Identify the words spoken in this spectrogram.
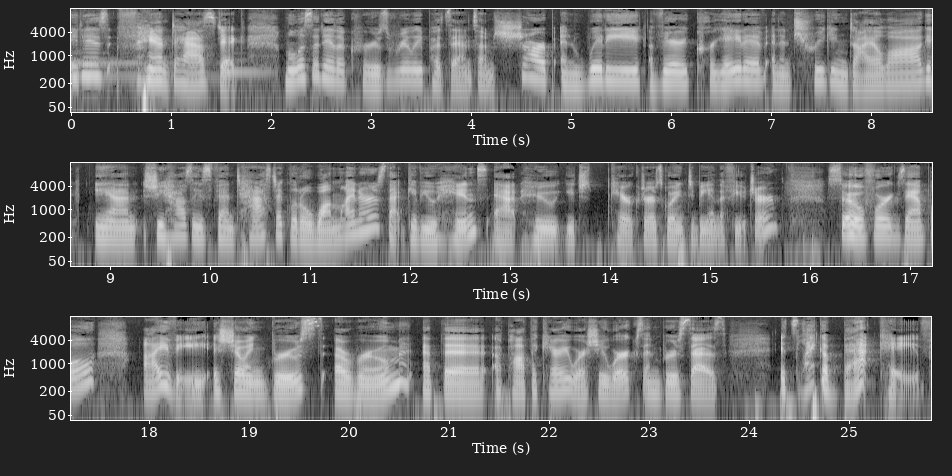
It is fantastic. Melissa De La Cruz really puts in some sharp and witty, a very creative and intriguing dialogue. And she has these fantastic little one liners that give you hints at who each character is going to be in the future. So, for example, Ivy is showing Bruce a room at the apothecary where she works, and Bruce says, It's like a bat cave.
